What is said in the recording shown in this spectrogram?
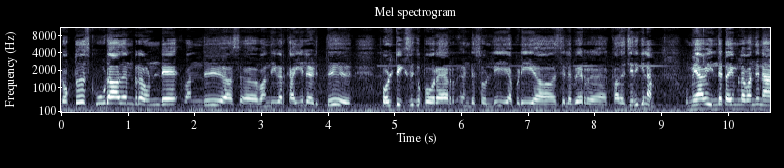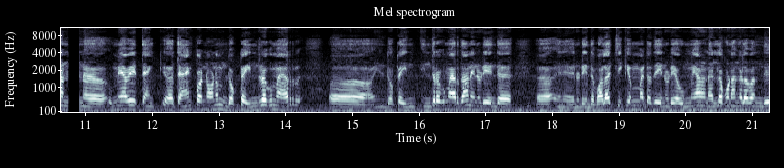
டாக்டர்ஸ் கூடாதுன்ற ஒன்றே வந்து வந்து இவர் கையில் எடுத்து பொலிட்டிக்ஸுக்கு போகிறார் என்று சொல்லி அப்படி சில பேர் அஹ், கதைச்சிருக்கணும் உண்மையாகவே இந்த டைமில் வந்து நான் உண்மையாகவே தேங்க் தேங்க் பண்ணணும். டாக்டர் இந்திரகுமார் டாக்டர் இந்- இந்திரகுமார் தான் என்னுடைய இந்த என்னுடைய இந்த வளர்ச்சிக்கும் மற்றது என்னுடைய உண்மையான நல்ல குணங்களை வந்து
